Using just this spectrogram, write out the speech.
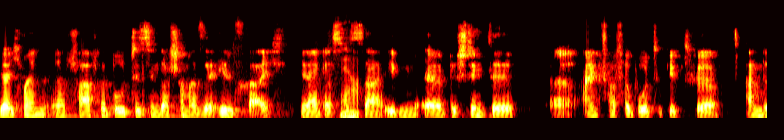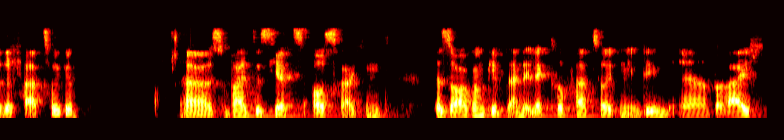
Ja, ich meine, äh, Fahrverbote sind da schon mal sehr hilfreich, ja, dass ja. es da eben äh, bestimmte äh, Einfahrverbote gibt für andere Fahrzeuge. Äh, sobald es jetzt ausreichend Versorgung gibt an Elektrofahrzeugen in dem äh, Bereich,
